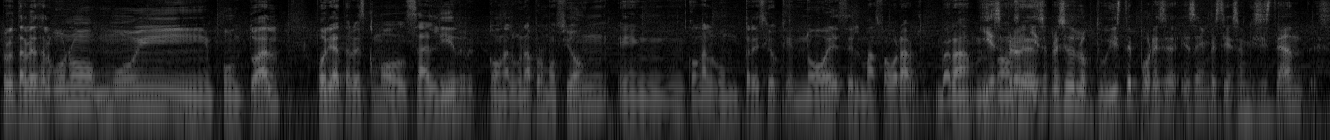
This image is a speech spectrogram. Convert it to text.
pero tal vez alguno muy puntual podría tal vez como salir con alguna promoción en, con algún precio que no es el más favorable, ¿verdad? ¿Y, ese precio lo obtuviste por ese, esa investigación que hiciste antes?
